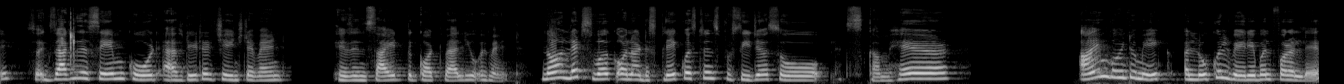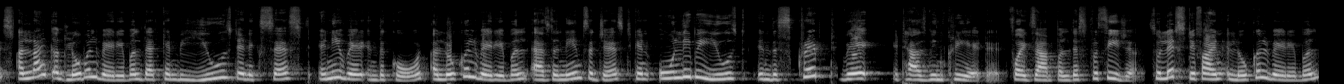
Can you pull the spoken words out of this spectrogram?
Okay, so exactly the same code as data changed event is inside the got value event. Now let's work on our display questions procedure. So let's come here. I'm going to make a local variable for a list. Unlike a global variable that can be used and accessed anywhere in the code, a local variable, as the name suggests, can only be used in the script where it has been created. For example, this procedure. So let's define a local variable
